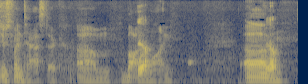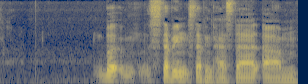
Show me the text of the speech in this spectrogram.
just fantastic. Um, bottom Yeah. line. Um, Yeah. But stepping stepping past that, um,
